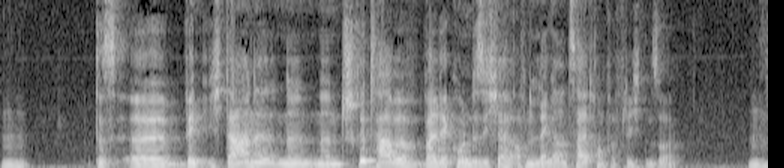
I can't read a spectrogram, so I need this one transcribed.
Mhm. Das, äh, wenn ich da eine, eine, einen Schritt habe, weil der Kunde sich ja auf einen längeren Zeitraum verpflichten soll. Mhm.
